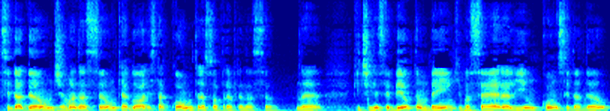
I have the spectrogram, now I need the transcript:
cidadão de uma nação que agora está contra a sua própria nação, né? Que te recebeu também, que você era ali um concidadão,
